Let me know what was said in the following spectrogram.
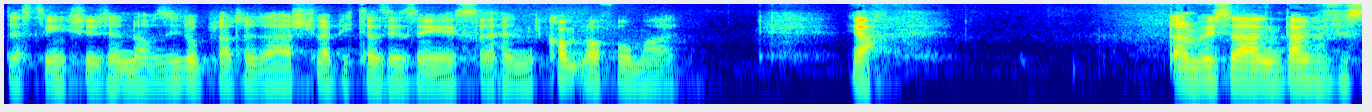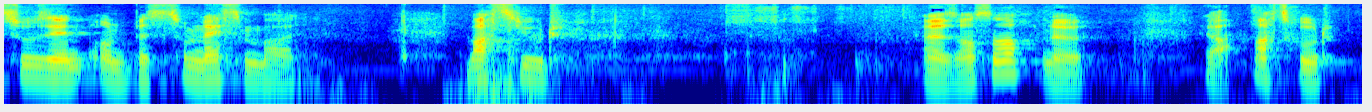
Das Ding steht hinten auf Siloplatte, da schleppe ich das jetzt nicht extra hin. Kommt noch wo mal. Ja. Dann würde ich sagen, danke fürs Zusehen und bis zum nächsten Mal. Macht's gut. Äh, sonst noch? Nö. Ja, macht's gut.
